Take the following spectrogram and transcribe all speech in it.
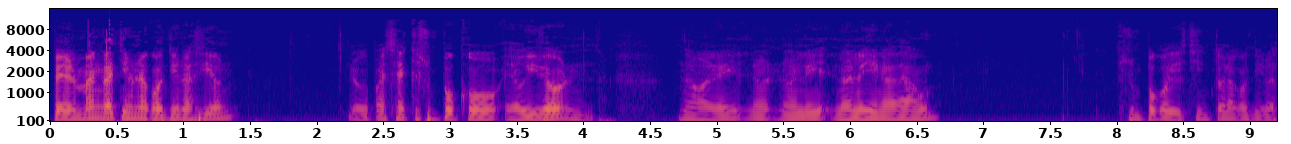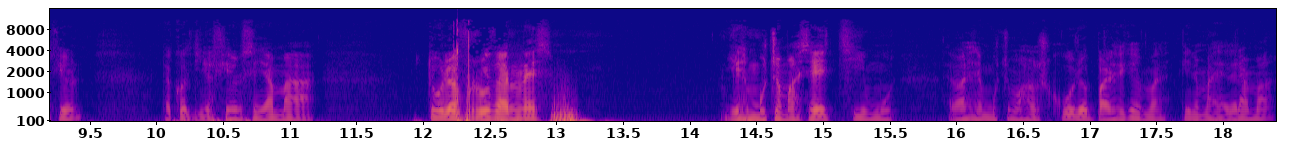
pero el manga tiene una continuación. Lo que pasa es que es un poco. He oído. No, he, no, no, no leído nada aún. Es un poco distinto a la continuación. La continuación se llama Tool of Rudarness. Y es mucho más ecchi. además es mucho más oscuro. Parece que tiene más de drama.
